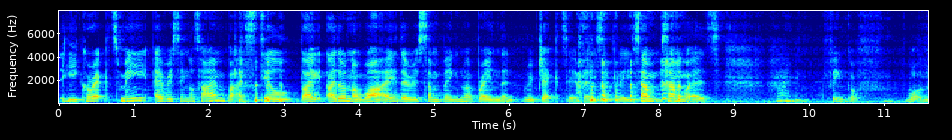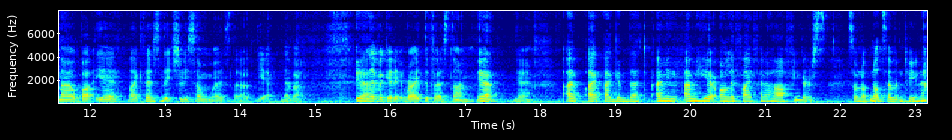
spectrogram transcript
he corrects me every single time but i still like i don't know why there is something in my brain that rejects it basically. Some some words. I can't think of what now but yeah like there's literally some words that yeah never. Yeah. i never get it right the first time. Yeah. yeah I, I, I get that. I mean, I'm here only five and a half years, so not not 17.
